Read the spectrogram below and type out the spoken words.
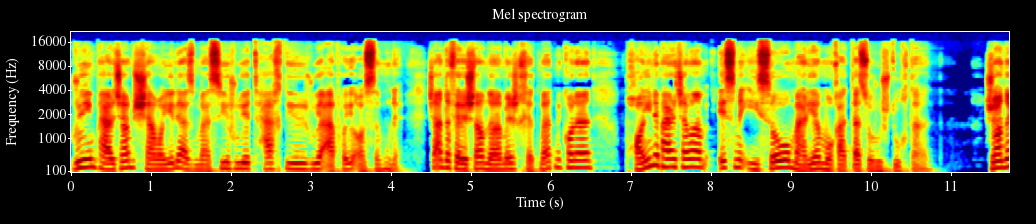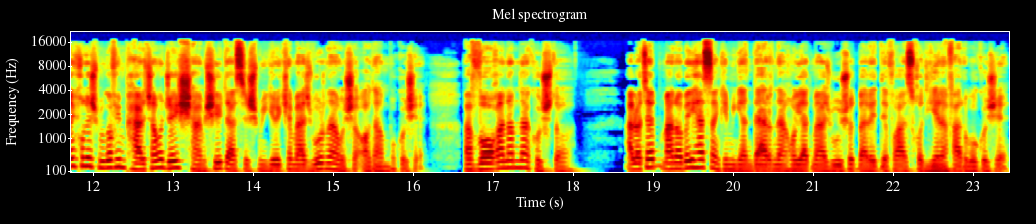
روی این پرچم شمایلی از مسیح روی تختی روی ابرهای آسمونه. چند تا فرشته هم دارن بهش خدمت می‌کنن. پایین پرچمم اسم عیسی و مریم مقدس رو روش دوختن. ژانداک خودش می‌گفت این پرچم و جای شمشیر دستش می‌گیره که مجبور نباشه آدم بکشه و واقعا هم نکشتا. البته منابعی هستن که میگن در نهایت مجبور شد برای دفاع از خود یه نفر رو بکشه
